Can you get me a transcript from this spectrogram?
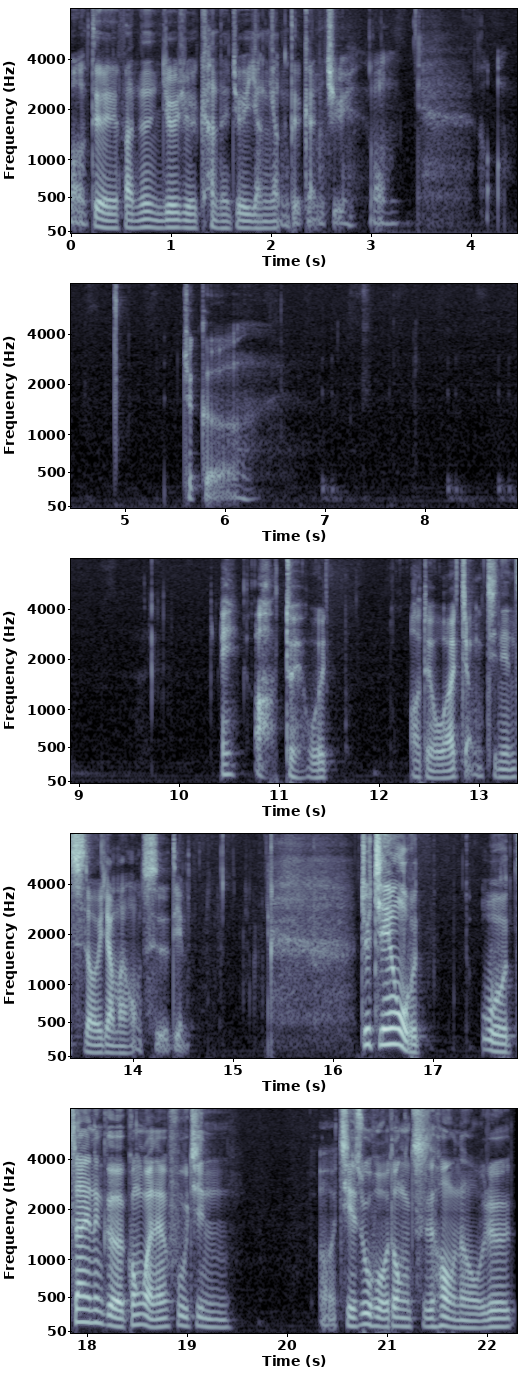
哦，对，反正你就会觉得看了就痒痒的感觉哦。好，这个，哎啊，对我，哦，对我要讲今天吃到一家蛮好吃的店。就今天我我在那个公馆的附近，呃，结束活动之后呢，我就。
